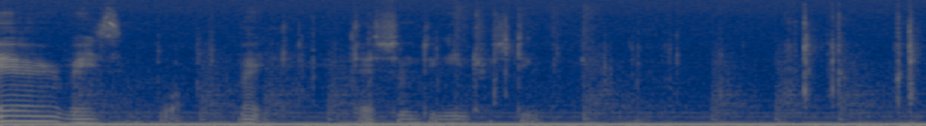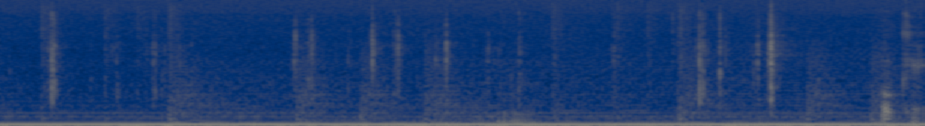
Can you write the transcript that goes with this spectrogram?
There with wait, there's something interesting. Okay.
